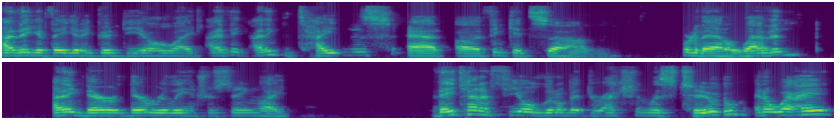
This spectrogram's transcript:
I think if they get a good deal, like I think I think the Titans at uh, I think it's um what are they at eleven? I think they're they're really interesting. Like they kind of feel a little bit directionless too, in a way.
